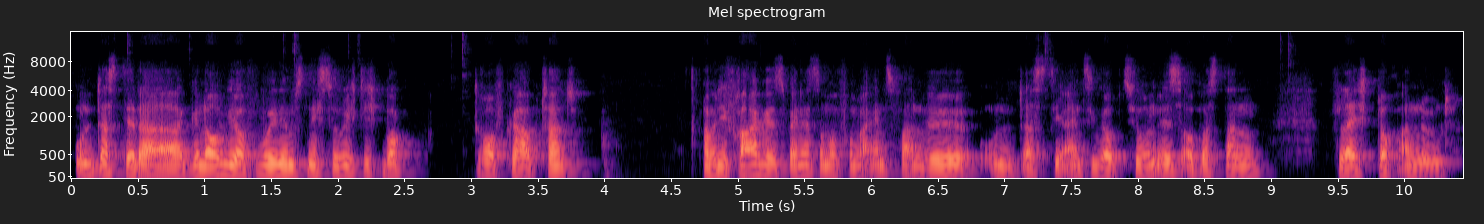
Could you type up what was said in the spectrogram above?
und dass der da genau wie auf Williams nicht so richtig Bock drauf gehabt hat. Aber die Frage ist, wenn er jetzt nochmal Formel 1 fahren will und das die einzige Option ist, ob er es dann vielleicht doch annimmt.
